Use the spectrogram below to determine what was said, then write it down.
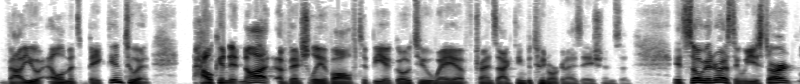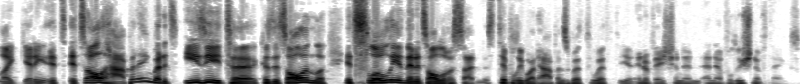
value elements baked into it. How can it not eventually evolve to be a go-to way of transacting between organizations? And it's so interesting when you start like getting it's it's all happening, but it's easy to because it's all in the it's slowly and then it's all of a sudden. It's typically what happens with with innovation and, and evolution of things.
